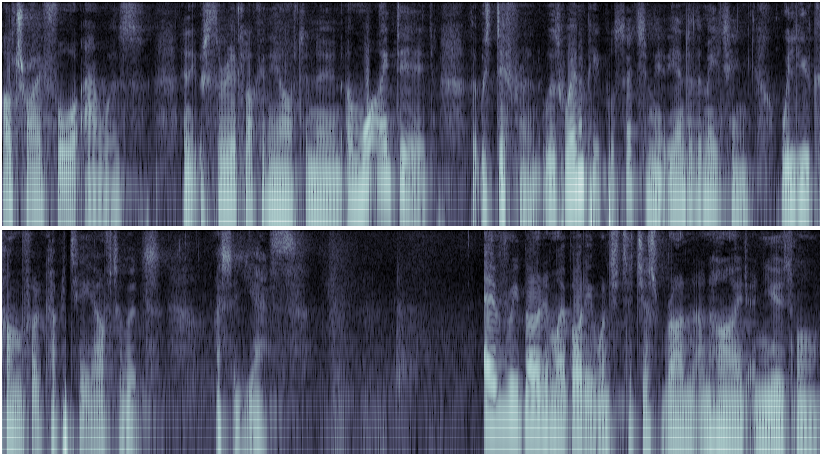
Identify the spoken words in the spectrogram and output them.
I'll try four hours and it was three o'clock in the afternoon. And what I did that was different was when people said to me at the end of the meeting, Will you come for a cup of tea afterwards? I said, Yes. Every bone in my body wanted to just run and hide and use more.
